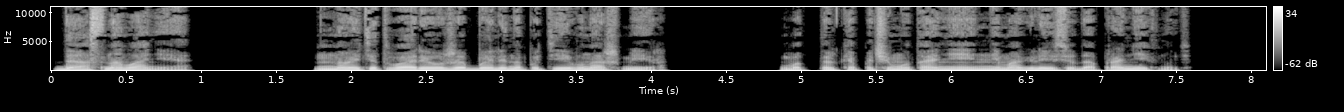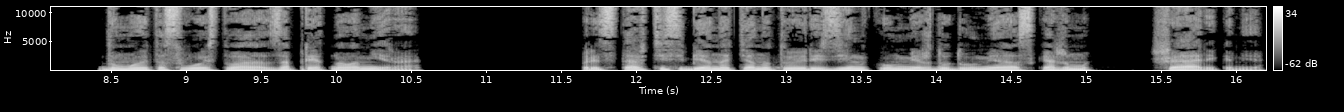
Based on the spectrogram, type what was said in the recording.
до основания. Но эти твари уже были на пути в наш мир. Вот только почему-то они не могли сюда проникнуть. Думаю, это свойство запретного мира. Представьте себе натянутую резинку между двумя, скажем, шариками.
